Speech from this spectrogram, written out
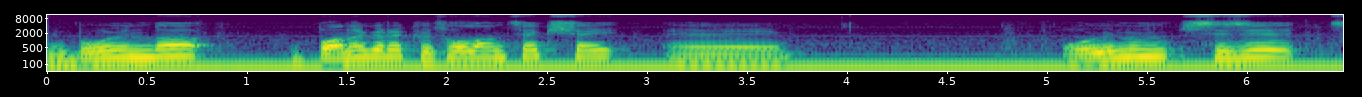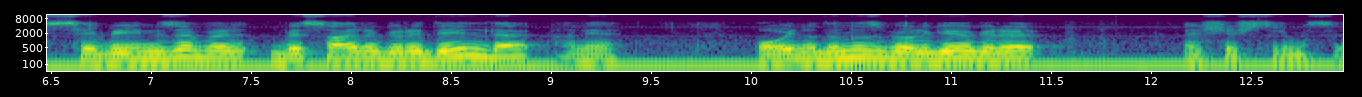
Hani bu oyunda bana göre kötü olan tek şey eee, oyunun sizi seviyenize ve vesaire göre değil de hani oynadığınız bölgeye göre eşleştirmesi.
